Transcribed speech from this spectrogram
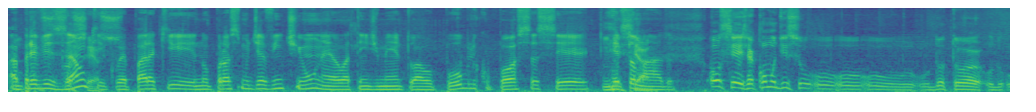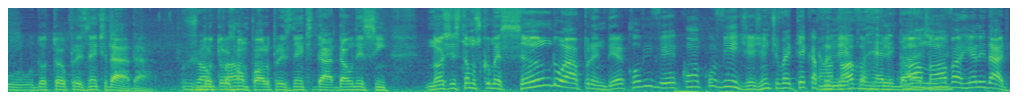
A previsão, processo. Kiko, é para que no próximo dia 21, né, o atendimento ao público possa ser Iniciado. retomado. Ou seja, como disse o, o, o, o doutor, o, o doutor presidente da, da João doutor Paulo. João Paulo, presidente da, da Unesim, nós estamos começando a aprender a conviver com a Covid. A gente vai ter que É uma aprender. a nova realidade, É uma né? nova realidade.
